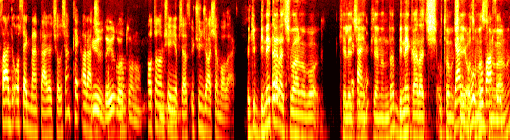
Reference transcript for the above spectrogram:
sadece o segmentlerde çalışan tek araç %100 otonom, otonom. otonom Hı şeyini yapacağız. Üçüncü aşama olarak. Peki binek Evet. araç var mı bu geleceğin Efendim? planında? Binek araç otom Yani şey bu, bu, otomasyonu var mı?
